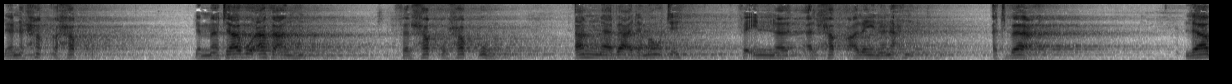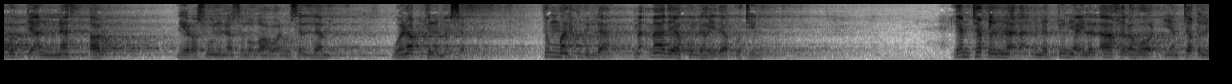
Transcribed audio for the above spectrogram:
لأن الحق حق لما تابوا عفى عنهم. فالحق حقه. أما بعد موته فإن الحق علينا نحن أتباعه. لا بد أن نثأر لرسولنا صلى الله عليه وسلم ونقتل ما ثم الحمد لله ماذا يكون له إذا قتل؟ ينتقل من الدنيا إلى الآخرة وينتقل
